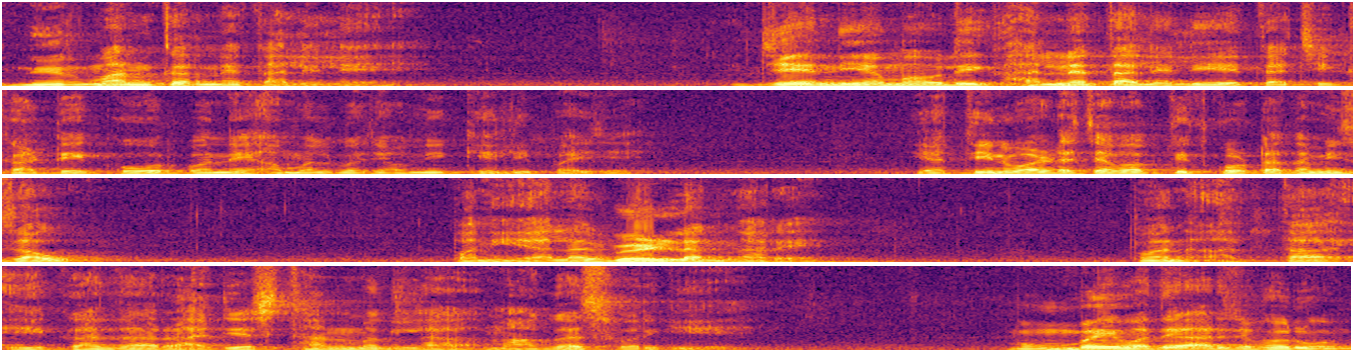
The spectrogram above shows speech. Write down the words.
निर्माण करण्यात आलेले आहे जे नियमावली घालण्यात आलेली आहे त्याची काटेकोरपणे अंमलबजावणी केली पाहिजे. या तीन वार्डाच्या बाबतीत कोर्टात आम्ही जाऊ पण याला वेळ लागणार आहे. पण आता एखादा राजस्थानमधला मागासवर्गीय मुंबईमध्ये अर्ज भरून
